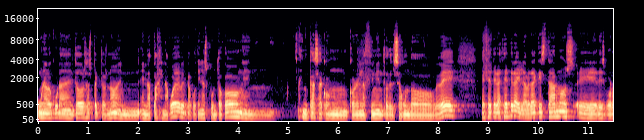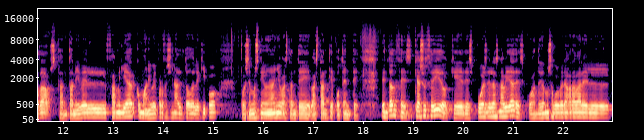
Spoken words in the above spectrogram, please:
una locura en todos los aspectos, ¿no? En, la página web, en capotinas.com, en, casa con, el nacimiento del segundo bebé, etcétera, etcétera. Y la verdad que estamos eh, desbordados, tanto a nivel familiar como a nivel profesional, todo el equipo pues hemos tenido un año bastante, bastante potente. Entonces, ¿qué ha sucedido? Que después de las Navidades, cuando íbamos a volver a grabar el,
